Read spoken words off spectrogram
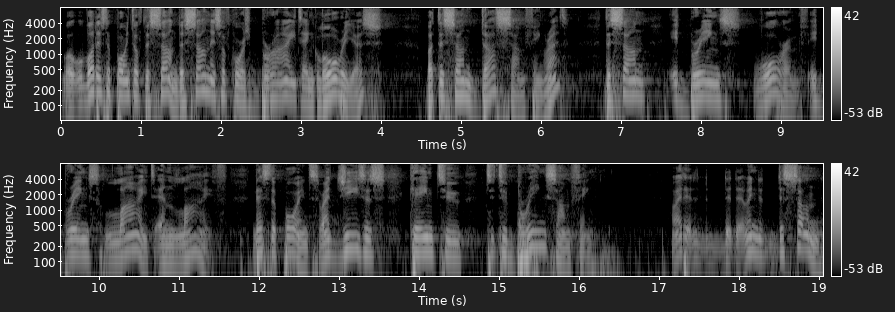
well, what is the point of the sun? The sun is, of course, bright and glorious, but the sun does something, right? The sun, it brings warmth, it brings light and life. That's the point, right? Jesus came to, to, to bring something, right? The, I mean, the, sun.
